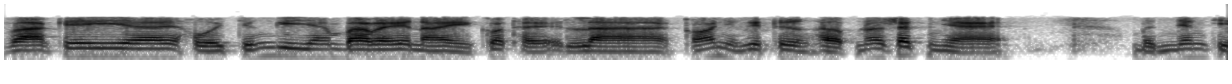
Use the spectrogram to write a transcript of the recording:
và cái ờ, hội chứng Guillain-Barré này có thể là có những cái trường hợp nó rất nhẹ. Bệnh nhân chỉ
